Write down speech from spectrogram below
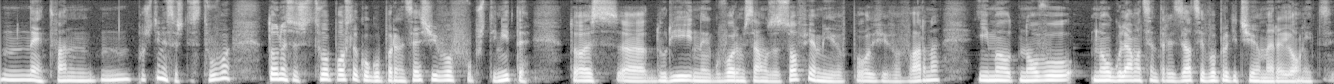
не, това почти не съществува. То не съществува после, ако го пренесеш и в общините. Тоест, дори не говорим само за София, ами и в Пловдив и във Варна, има отново много голяма централизация, въпреки, че имаме районите.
